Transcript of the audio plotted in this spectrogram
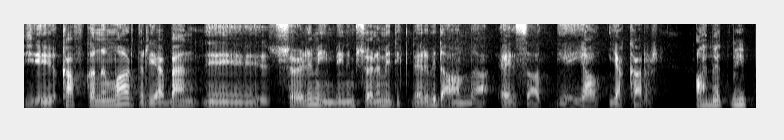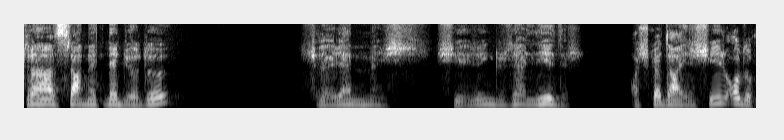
e, Kafka'nın vardır ya ben e, söylemeyeyim benim söylemediklerimi de anla Esat diye yal- yakarır. Ahmet Muhip Trahas Rahmet ne diyordu? Söylenmemiş şiirin güzelliğidir. Aşka dair şiir odur.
